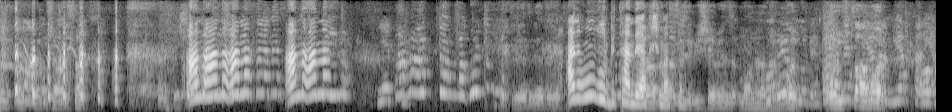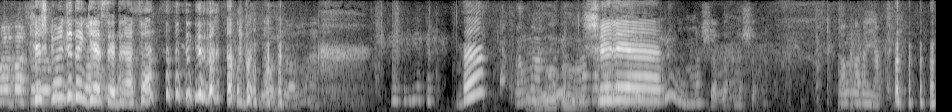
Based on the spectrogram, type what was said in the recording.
bekliyorum şansa. Ana ana ana. Ana ana. Anne un vur bir tane de yapışmasın. Bizi bir şeye benzetme oluyor. adam. Be? Koy usta O yapar. babası- Keşke önceden gelseydin Hasan. Nerede kaldın? Ha? Şöyle ya. Maşallah maşallah. Allah'a yaptı.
